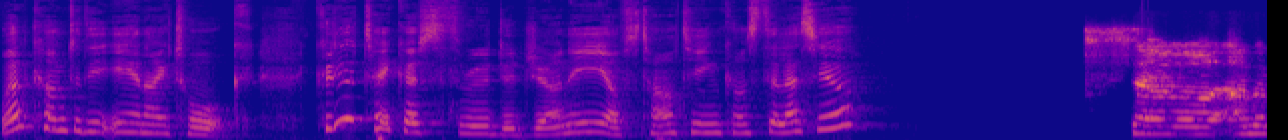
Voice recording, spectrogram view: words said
welcome to the E&I Talk. Could you take us through the journey of starting Konstelacio? So I'll go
